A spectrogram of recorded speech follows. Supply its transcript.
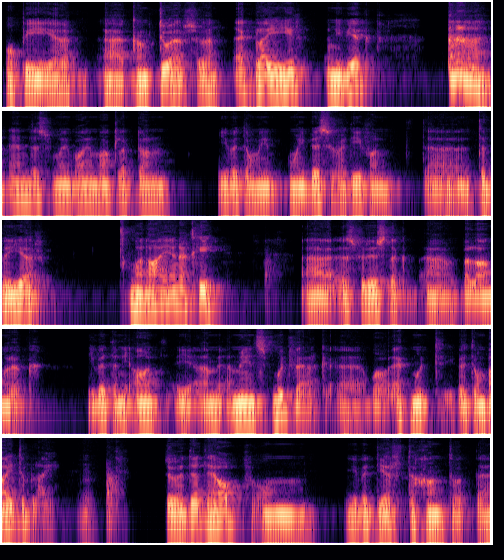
op die uh, uh kantoor. So ek bly hier in die week. en dis vir my baie maklik dan jy weet om die om die besigheid hiervan uh, te beheer. Maar daai energie uh is vreeslik uh belangrik jy weet in die aand 'n mens moet werk. Uh wel ek moet jy weet om by te bly. Hmm. So dit help om jy weet deur te gaan tot uh,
